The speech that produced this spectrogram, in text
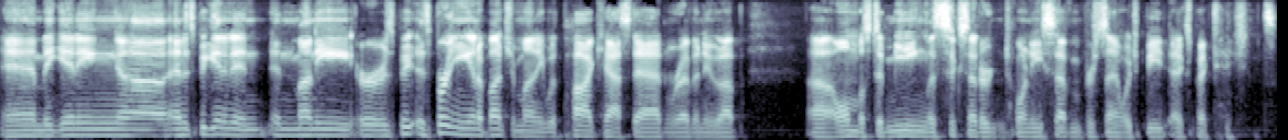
And beginning, uh, and it's beginning in, in money, or it's, it's bringing in a bunch of money with podcast ad and revenue up uh, almost a meaningless 627%, which beat expectations.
